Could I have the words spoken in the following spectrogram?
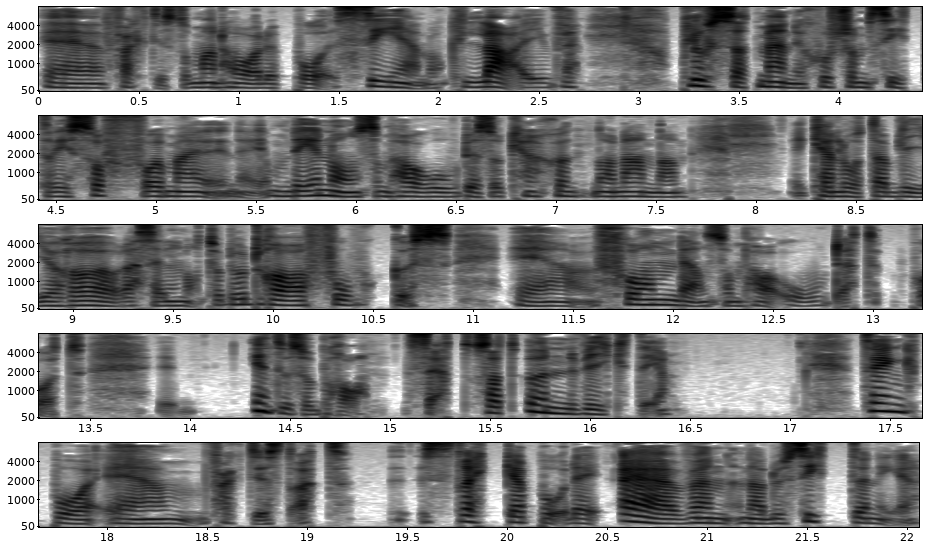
eh, faktiskt om man har det på scen och live. Plus att människor som sitter i soffor, om det är någon som har ordet så kanske inte någon annan kan låta bli att röra sig eller något och då drar fokus eh, från den som har ordet på ett eh, inte så bra sätt. Så att undvik det. Tänk på eh, faktiskt att sträcka på dig även när du sitter ner.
